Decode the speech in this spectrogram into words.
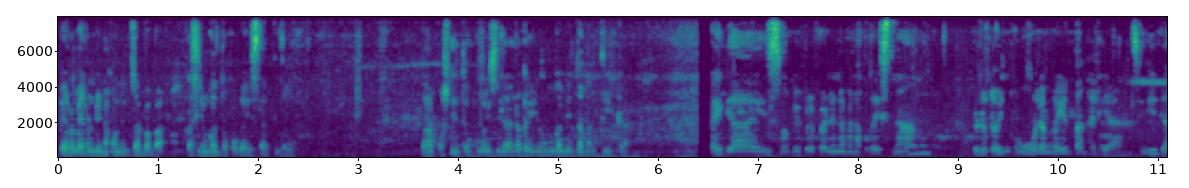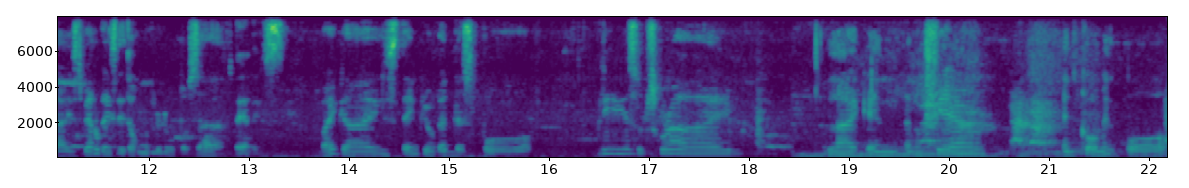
Pero meron din ako nito sa baba. Kasi yung ganito ko guys, tatlo. Tapos dito ko guys ilalagay yung gamit na mantika. Hi guys, magpe-prepare na naman ako guys ng lulutuin kong ulam ngayon tanghalian. Sige guys, pero guys dito ako magluluto sa terrace. Bye guys. Thank you. God bless po. Please subscribe, like, and ano, share, and comment po.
